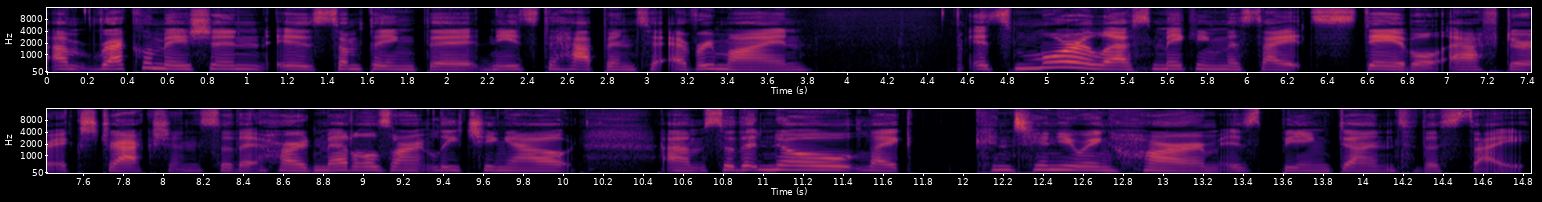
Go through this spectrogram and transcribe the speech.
Um, reclamation is something that needs to happen to every mine. It's more or less making the site stable after extraction so that hard metals aren't leaching out, um, so that no like continuing harm is being done to the site.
